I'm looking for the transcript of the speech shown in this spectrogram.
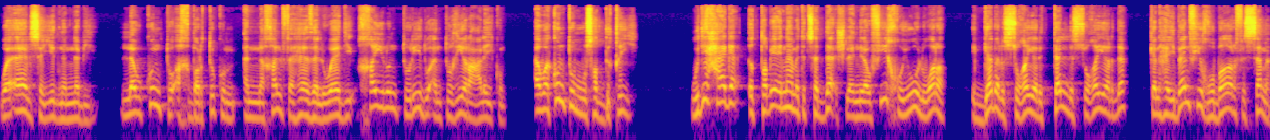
وقال سيدنا النبي لو كنت أخبرتكم أن خلف هذا الوادي خيل تريد أن تغير عليكم أو كنتم مصدقي؟ ودي حاجة الطبيعي إنها ما تتصدقش لأن لو في خيول ورا الجبل الصغير التل الصغير ده كان هيبان فيه غبار في السماء.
